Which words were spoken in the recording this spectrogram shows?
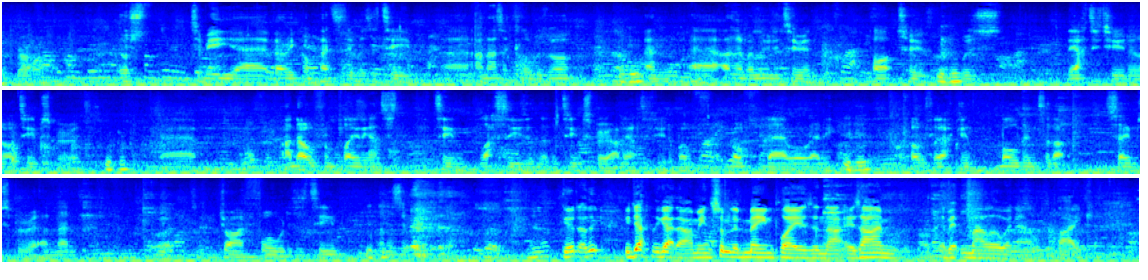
Us to be uh, very competitive as a team uh, and as a club as well. Mm-hmm. And uh, as I've alluded to in part 2 mm-hmm. was the attitude and our team spirit. Mm-hmm. Um, I know from playing against the team last season that the team spirit and the attitude are both both there already. Mm-hmm. Hopefully, I can mould into that same spirit and then drive forward as a team mm-hmm. and as a group. Good. I think you definitely get that. I mean, some of the main players in that is I'm a bit mellower now. Like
